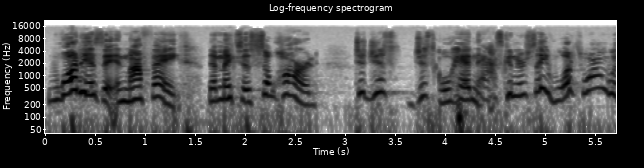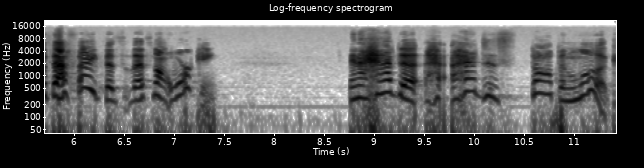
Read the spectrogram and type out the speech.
What is it in my faith that makes it so hard to just just go ahead and ask and receive. What's wrong with that faith that's that's not working? And I had to I had to stop and look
